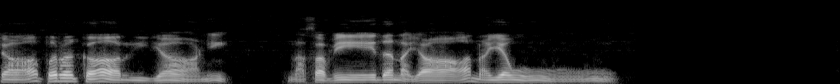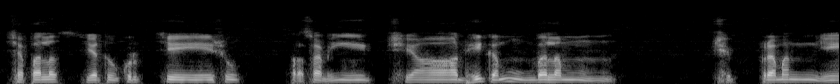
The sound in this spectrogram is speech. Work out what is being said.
चापरकार्याणि न स वेदनयानयौ चपलस्य तु कृत्येषु प्रसमीक्ष्याधिकम् बलम्। क्षिप्रमन्ये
